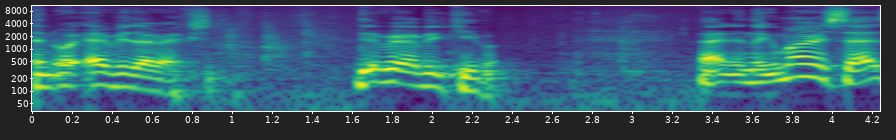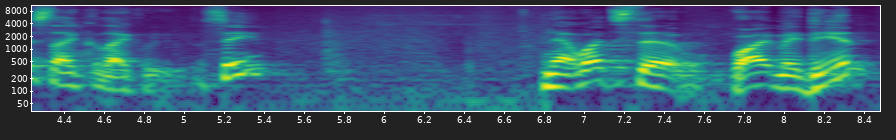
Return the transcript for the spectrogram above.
in every direction. Divrei Rabbi Kiva. Right? And the Gemara says, like, like we see, now what's the, why Modiim?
